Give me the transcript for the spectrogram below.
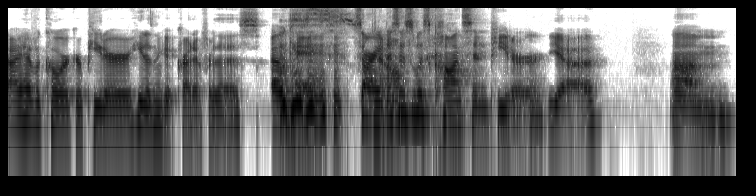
I have a coworker Peter. He doesn't get credit for this. okay. Sorry, this is Wisconsin Peter. Yeah. Um,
